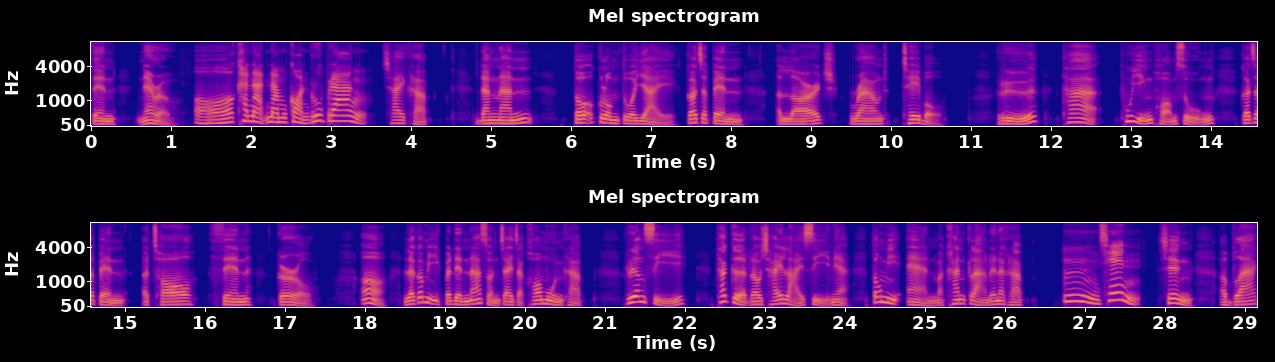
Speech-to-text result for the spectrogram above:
thin narrow อ๋อ ขนาดนำก่อนรูปร่าง ใช่ครับ ดังนั้น โต๊ะกลมตัวใหญ่ก็จะเป็น a large round table หรือถ้าผู้หญิงผอมสูงก็จะเป็น a tall thin girl อ้อแล้วก็มีอีกประเด็นน่าสนใจจากข้อมูลครับ เรื่องสี ถ้าเกิดเราใช้หลายสีเนี่ยต้องมี and มาขั้นกลางด้วยนะครับ อืม เช่น เช่น a black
